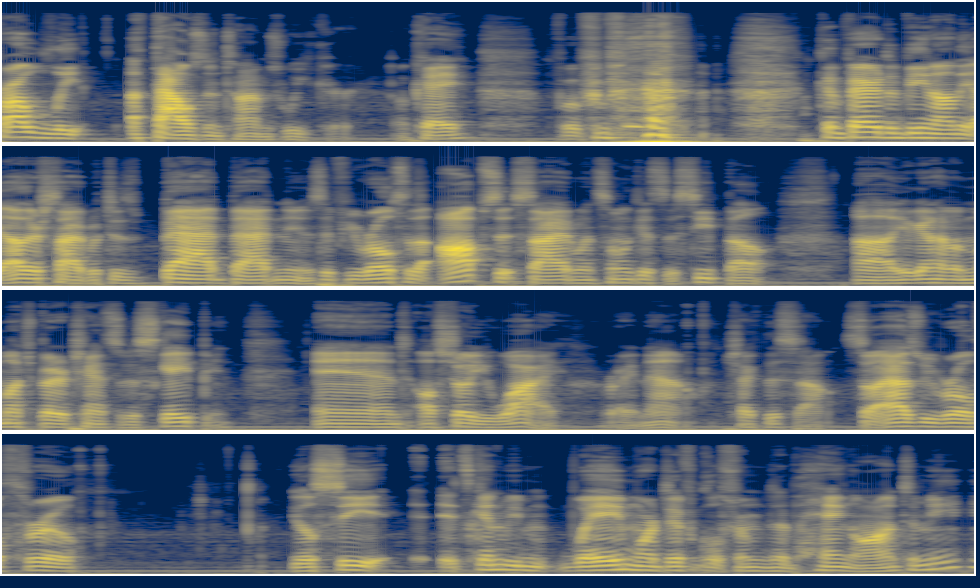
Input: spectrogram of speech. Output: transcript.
probably a thousand times weaker. Okay, compared to being on the other side, which is bad, bad news. If you roll to the opposite side when someone gets the seatbelt, uh, you're gonna have a much better chance of escaping and I'll show you why right now. Check this out. So as we roll through, you'll see it's going to be way more difficult for him to hang on to me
